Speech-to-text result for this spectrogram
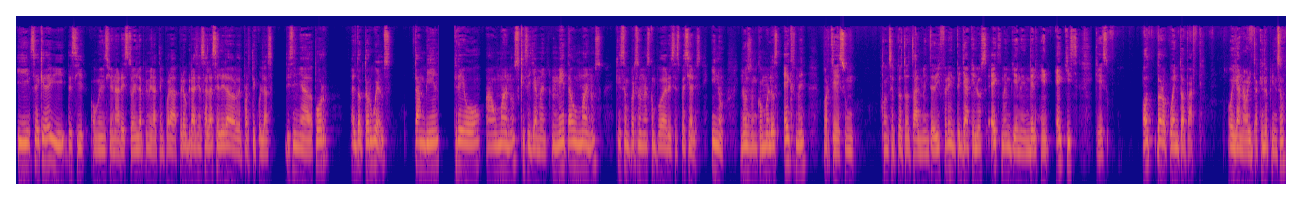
y sé que debí decir o mencionar esto en la primera temporada, pero gracias al acelerador de partículas diseñado por el Dr. Wells, también creó a humanos que se llaman metahumanos, que son personas con poderes especiales. Y no, no son como los X-Men, porque es un concepto totalmente diferente, ya que los X-Men vienen del gen X, que es otro cuento aparte. Oigan, ahorita que lo pienso,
